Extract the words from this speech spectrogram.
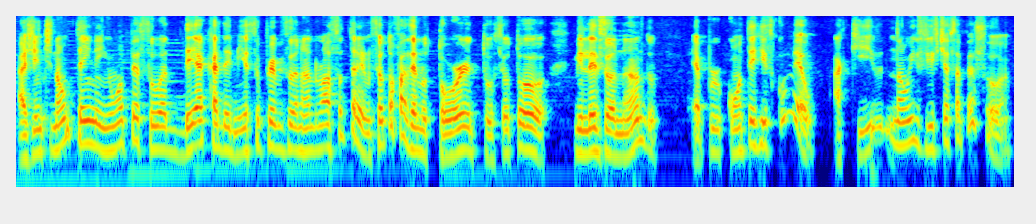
A gente não tem nenhuma pessoa de academia supervisionando o nosso treino. Se eu tô fazendo torto, se eu tô me lesionando, é por conta e risco meu. Aqui não existe essa pessoa.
